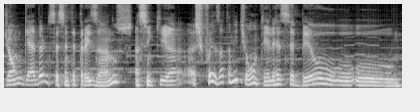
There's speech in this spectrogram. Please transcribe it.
John Gather, 63 anos, assim que ah, acho que foi exatamente ontem, ele recebeu o, o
